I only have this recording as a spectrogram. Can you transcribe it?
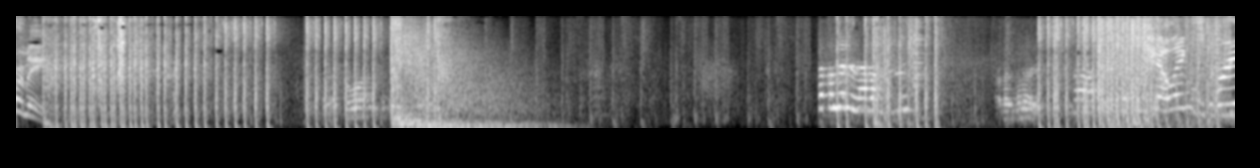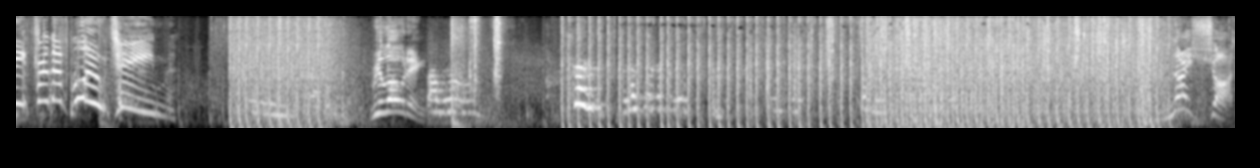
Cover me! Killing spree for the blue team! Reloading! Nice shot!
